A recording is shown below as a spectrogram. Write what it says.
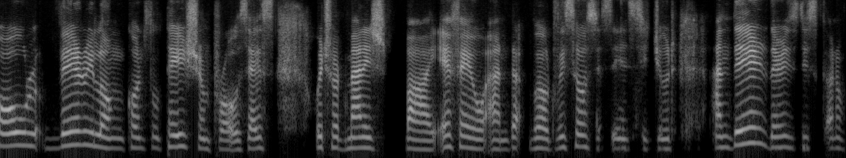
whole very long consultation process, which was managed by FAO and World Resources Institute. And there, there is this kind of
